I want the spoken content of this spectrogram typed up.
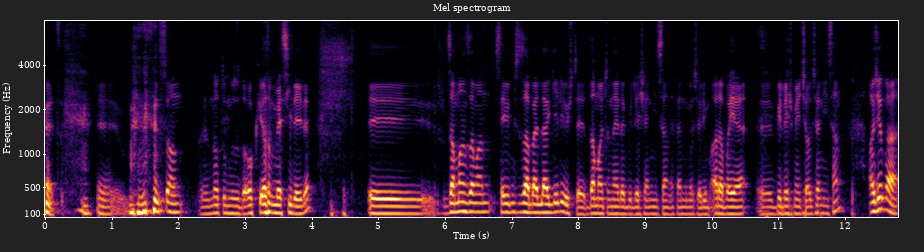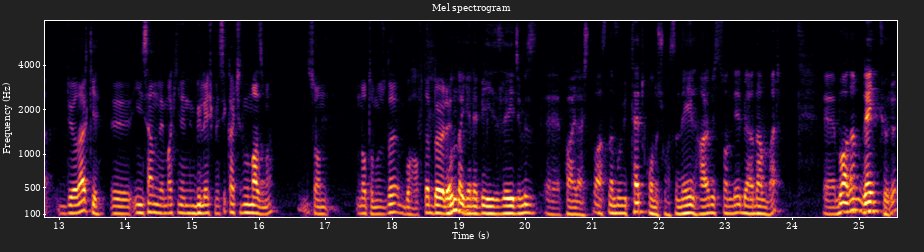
evet. Ee, son notumuzu da okuyalım vesileyle. e, zaman zaman sevimsiz haberler geliyor işte damacanayla birleşen insan efendime söyleyeyim arabaya e, birleşmeye çalışan insan. Acaba diyorlar ki e, insan ve makinenin birleşmesi kaçınılmaz mı? Son notumuzda bu hafta böyle. Bunu da gene bir izleyicimiz e, paylaştı. Aslında bu bir TED konuşması. Neil Harbisson diye bir adam var. E, bu adam renk körü.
